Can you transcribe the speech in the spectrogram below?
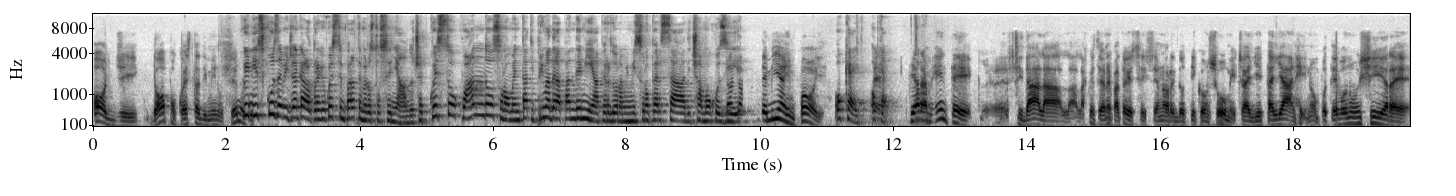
oggi, dopo questa diminuzione... Quindi scusami Giancarlo, perché questo in parte me lo sto segnando, cioè questo quando sono aumentati, prima della pandemia, perdonami, mi sono persa, diciamo così... Dalla pandemia in poi. Ok, ok. Eh, chiaramente eh, si dà la, la, la, questione del fatto che si siano ridotti i consumi, cioè gli italiani non potevano uscire,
